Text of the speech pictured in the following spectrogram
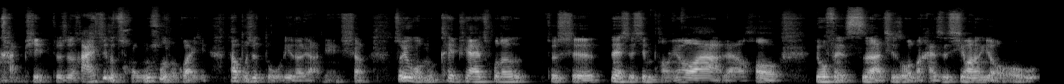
产品就是还是一个从属的关系，它不是独立的两件事。所以，我们 KPI 除了就是认识新朋友啊，然后有粉丝啊，其实我们还是希望有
